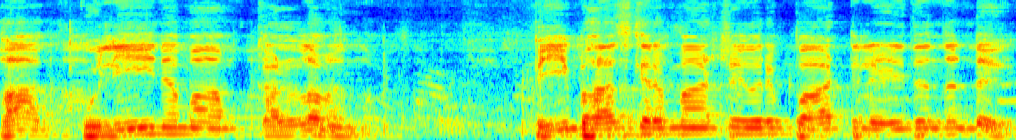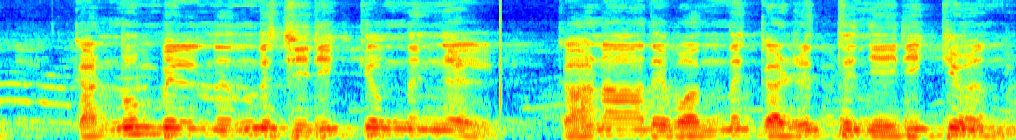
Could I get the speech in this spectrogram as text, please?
ഹാ കുലീനമാം കള്ളമെന്നും. പി ഭാസ്കരൻ മാഷ് ഒരു പാട്ടിൽ എഴുതുന്നുണ്ട് കൺമുമ്പിൽ നിന്ന് ചിരിക്കും നിങ്ങൾ കാണാതെ വന്ന് കഴുത്ത് ഞെരിക്കുമെന്ന്.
